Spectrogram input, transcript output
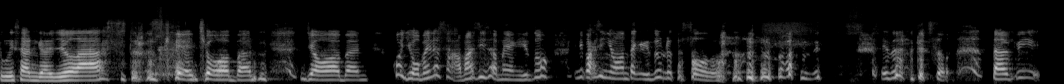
tulisan gak jelas, terus kayak jawaban jawaban, kok jawabannya sama sih sama yang itu? Ini pasti nyontek itu udah kesel. itu udah kesel. Tapi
